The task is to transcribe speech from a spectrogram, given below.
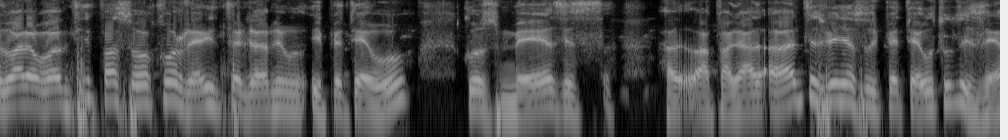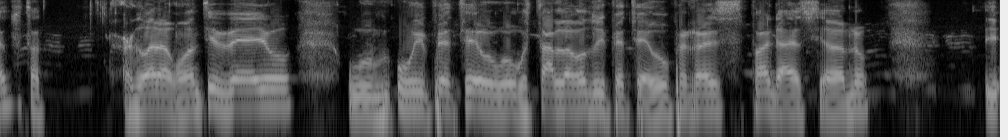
Agora ontem passou a correr entregando o IPTU os meses a, a pagar. Antes vinha o IPTU tudo isento, tá? Agora ontem veio o, o IPTU, o, o talão do IPTU para nós pagar esse ano. E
